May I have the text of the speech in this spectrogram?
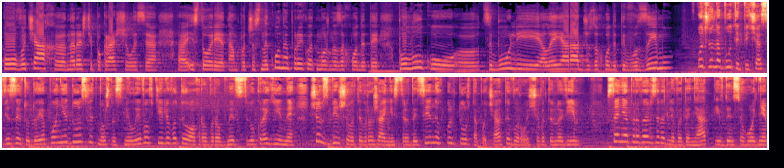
по овочах е, нарешті покращилася е, історія там по чеснику, наприклад, можна заходити по луку, е, цибулі, але я раджу заходити в озиму. Отже, набути під час візиту до Японії досвід можна сміливо втілювати у агровиробництві України, щоб збільшувати врожайність традиційних культур та почати вирощувати нові. Ксенія Переверзева для видання Південь сьогодні.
